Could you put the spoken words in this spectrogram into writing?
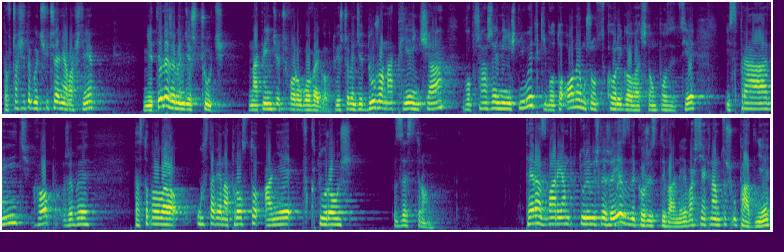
to w czasie tego ćwiczenia właśnie nie tyle, że będziesz czuć napięcie czworogłowego, tu jeszcze będzie dużo napięcia w obszarze mięśni łydki, bo to one muszą skorygować tą pozycję i sprawić, hop, żeby ta stopa była ustawiona prosto, a nie w którąś ze stron. Teraz wariant, który myślę, że jest wykorzystywany, właśnie jak nam coś upadnie,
